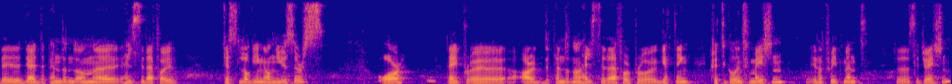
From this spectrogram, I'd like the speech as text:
they, they're dependent on uh, Helside for just logging on users, or they uh, are dependent on Helside for getting critical information in a treatment situation.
